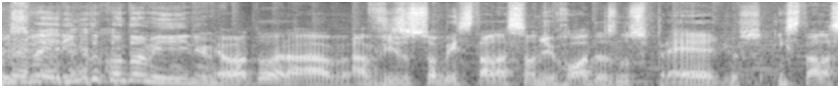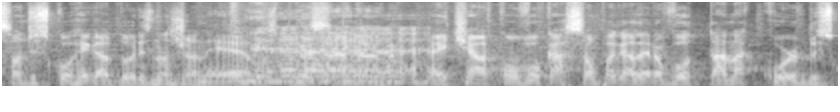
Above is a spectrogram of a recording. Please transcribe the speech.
O zoeirinho do condomínio. Eu adorava. Aviso sobre instalação de rodas nos prédios, instalação de escorregadores nas janelas, pra cima. Aí tinha a convocação pra galera votar na cor do escorregador.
